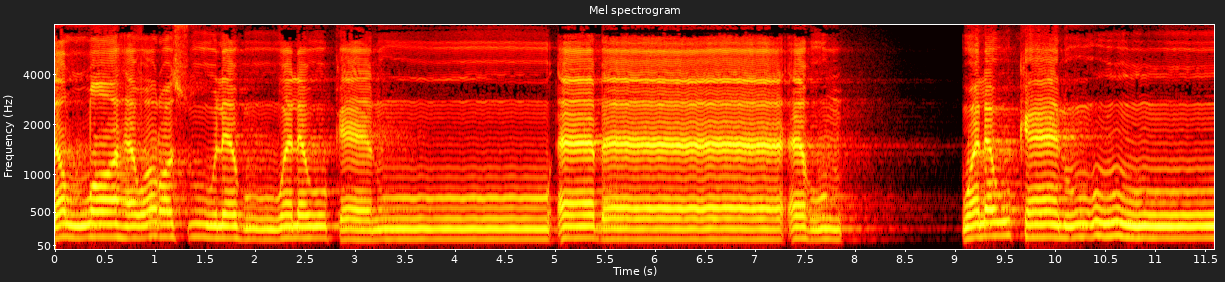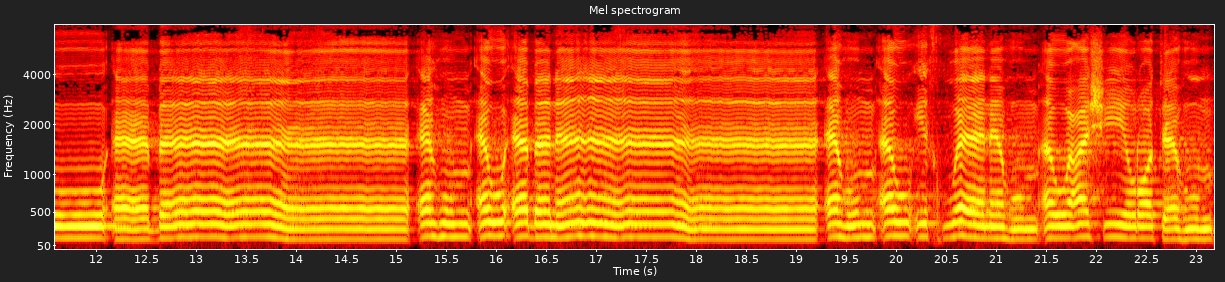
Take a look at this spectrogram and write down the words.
الله ورسوله ولو كانوا آباءهم ولو كانوا آباءهم أو أبناءهم أو إخوانهم أو عشيرتهم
